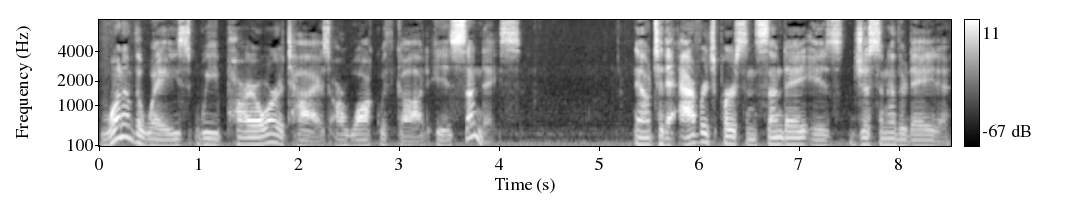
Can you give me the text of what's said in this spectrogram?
One of the ways we prioritize our walk with God is Sundays. Now, to the average person, Sunday is just another day to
